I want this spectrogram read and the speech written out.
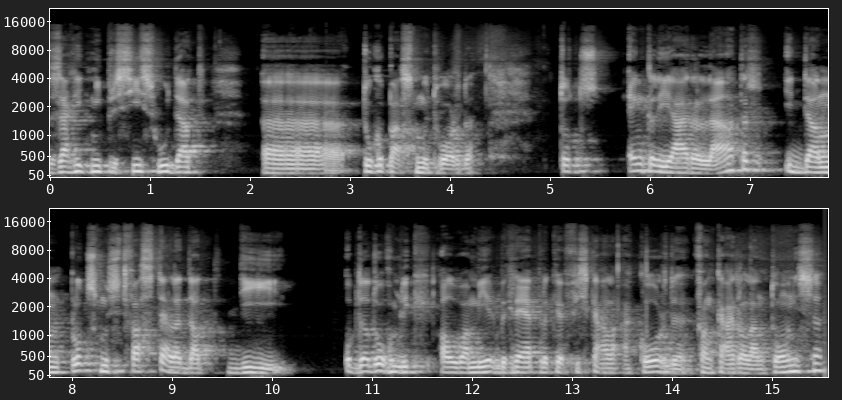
zag ik niet precies hoe dat toegepast moet worden. Tot enkele jaren later ik dan plots moest vaststellen dat die op dat ogenblik al wat meer begrijpelijke fiscale akkoorden van Karel Antonissen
